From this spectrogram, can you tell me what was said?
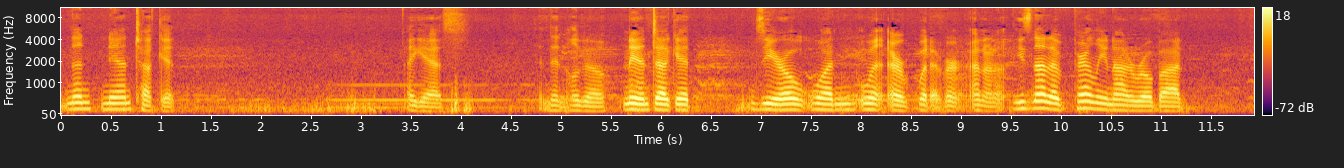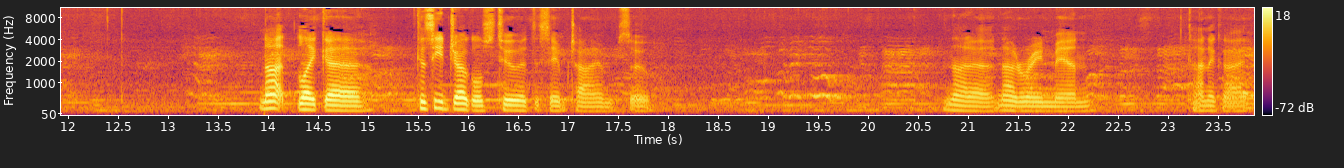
Nantucket, I guess, and then he'll go Nantucket zero one one or whatever. I don't know. He's not a, apparently not a robot. Not like a, because he juggles too at the same time. So not a not a Rain Man kind of guy.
